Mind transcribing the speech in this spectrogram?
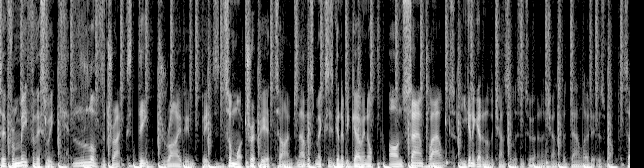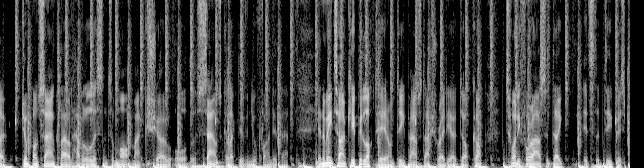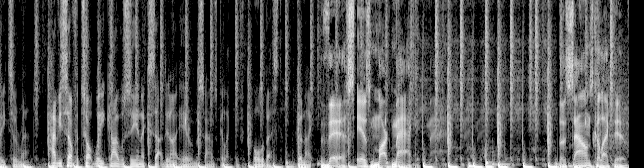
That's it from me for this week. Love the tracks, deep driving beats, somewhat trippy at times. Now, this mix is going to be going up on SoundCloud. You're going to get another chance to listen to it and a chance to download it as well. So, jump on SoundCloud, have a listen to Mark Mac's show or the Sounds Collective, and you'll find it there. In the meantime, keep it locked here on deephouse-radio.com. 24 hours a day, it's the deepest beats around. Have yourself a top week. I will see you next Saturday night here on the Sounds Collective. All the best. Good night. This is Mark Mac. The Sounds Collective.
